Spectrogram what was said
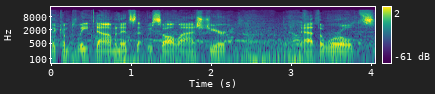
the complete dominance that we saw last year at the Worlds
